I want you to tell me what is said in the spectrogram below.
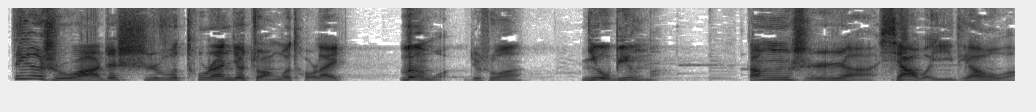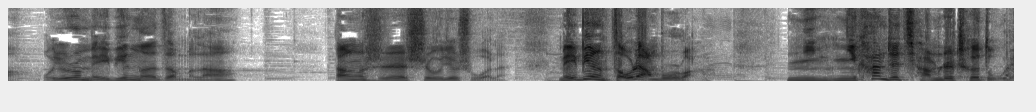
这个时候啊，这师傅突然就转过头来问我，就说：“你有病吗？”当时啊，吓我一跳啊，我就说：“没病啊，怎么了？”当时师傅就说了：“没病，走两步吧。你你看这前面这车堵的。”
